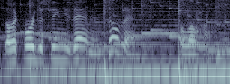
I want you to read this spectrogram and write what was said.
So I look forward to seeing you then. And until then, aloha.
